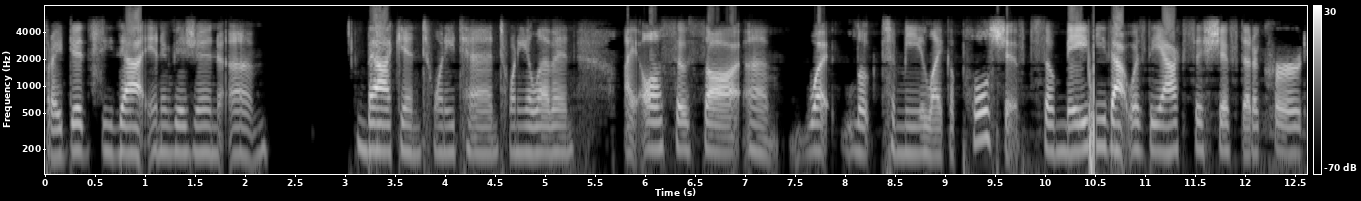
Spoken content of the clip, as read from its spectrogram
but I did see that in a vision um, back in 2010, 2011. I also saw um, what looked to me like a pole shift. So maybe that was the axis shift that occurred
